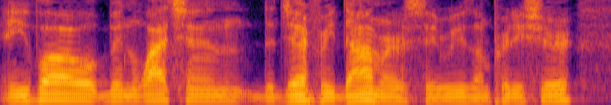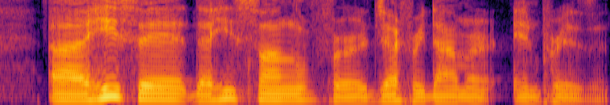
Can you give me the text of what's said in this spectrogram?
and you've all been watching the Jeffrey Dahmer series. I'm pretty sure. Uh, he said that he sung for Jeffrey Dahmer in prison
